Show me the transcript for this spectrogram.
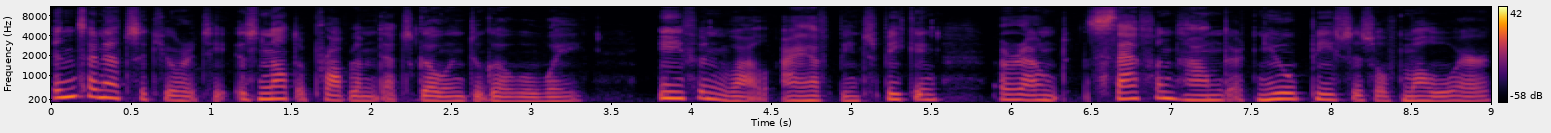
Internet security is not a problem that's going to go away even while I have been speaking, around 700 new pieces of malware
